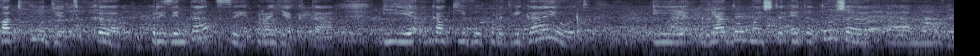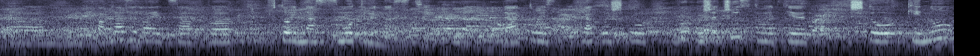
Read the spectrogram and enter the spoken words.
подходят к презентации проекта и как его продвигают. И я думаю, что это тоже эм, эм, показывается в той насмотренности. Да? То есть, бы, что вы уже чувствуете, что кино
